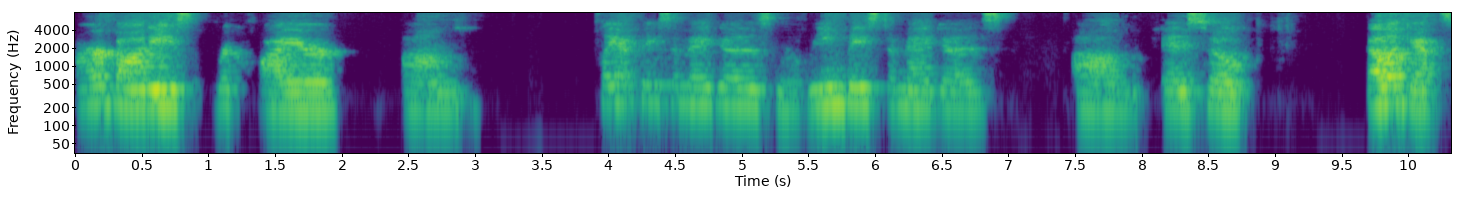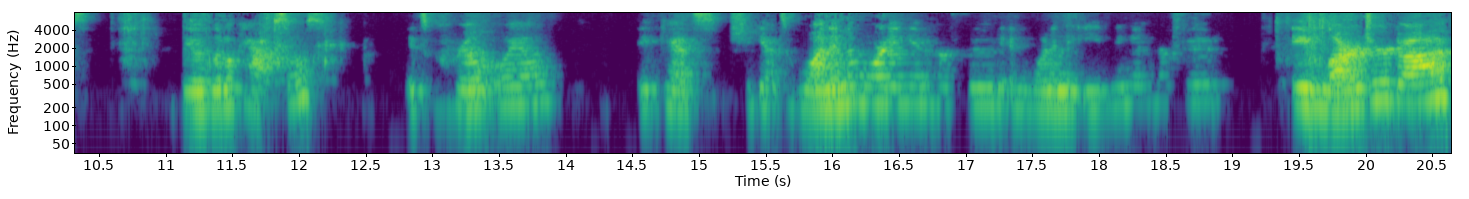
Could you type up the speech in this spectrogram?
our bodies require um, plant based omegas, marine based omegas. Um, and so Bella gets those little capsules. It's krill oil. It gets she gets one in the morning in her food and one in the evening in her food. A larger dog,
